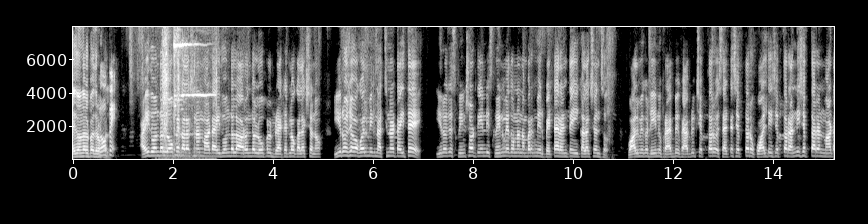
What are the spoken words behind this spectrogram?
ఐదు వందల పది రూపాయలు. లోపే. ఐదు వందల లోపే కలెక్షన్ అన్నమాట. ఐదు వందల ఆరు వందల లోపల బ్రాకెట్లో కలెక్షన్ ఈ రోజే ఒకవేళ మీకు నచ్చినట్టయితే ఈ రోజే స్క్రీన్ షాట్ తీయండి. స్క్రీన్ మీద ఉన్న నంబర్కి మీరు పెట్టారంటే ఈ కలెక్షన్స్ వాళ్ళు మీకు దీని ఫ్యాబ్రిక్ ఫ్యాబ్రిక్ చెప్తారు సెట్ చెప్తారు క్వాలిటీ చెప్తారు అన్ని చెప్తారన్నమాట.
